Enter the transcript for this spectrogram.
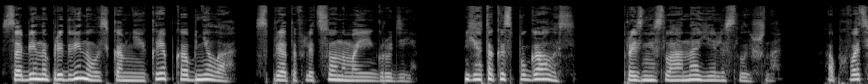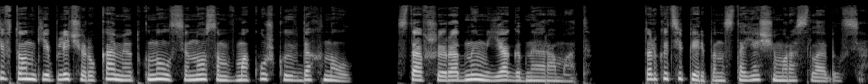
Сабина придвинулась ко мне и крепко обняла, спрятав лицо на моей груди. «Я так испугалась!» — произнесла она еле слышно. Обхватив тонкие плечи руками, уткнулся носом в макушку и вдохнул, ставший родным ягодный аромат. Только теперь по-настоящему расслабился.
